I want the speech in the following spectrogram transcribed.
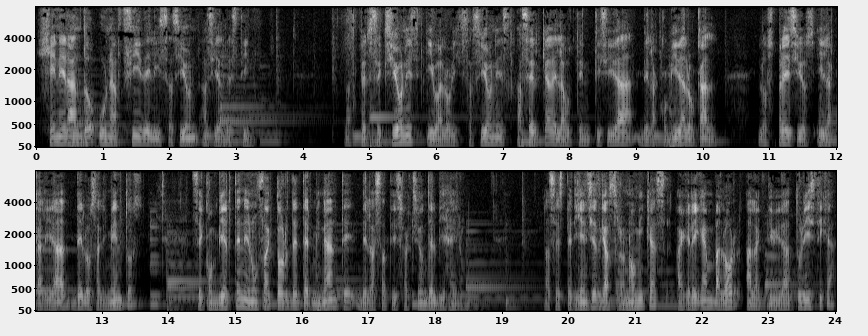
generando una fidelización hacia el destino. Las percepciones y valorizaciones acerca de la autenticidad de la comida local, los precios y la calidad de los alimentos se convierten en un factor determinante de la satisfacción del viajero. Las experiencias gastronómicas agregan valor a la actividad turística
